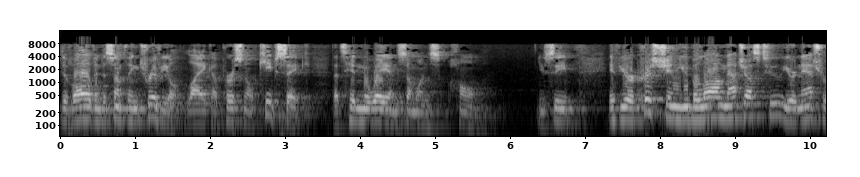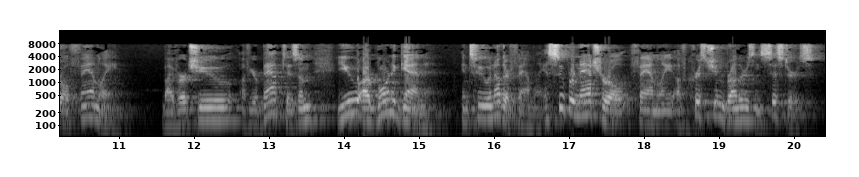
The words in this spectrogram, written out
devolve into something trivial, like a personal keepsake that's hidden away in someone's home. You see, if you're a Christian, you belong not just to your natural family. By virtue of your baptism, you are born again into another family, a supernatural family of Christian brothers and sisters.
